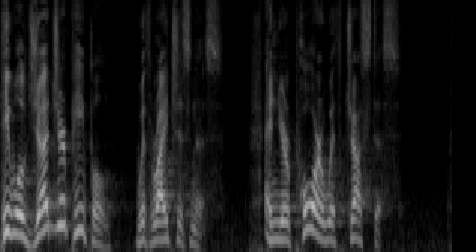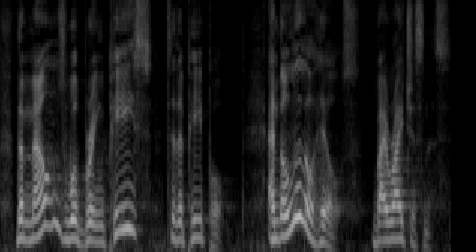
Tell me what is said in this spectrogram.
He will judge your people with righteousness and your poor with justice. The mountains will bring peace to the people, and the little hills by righteousness.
